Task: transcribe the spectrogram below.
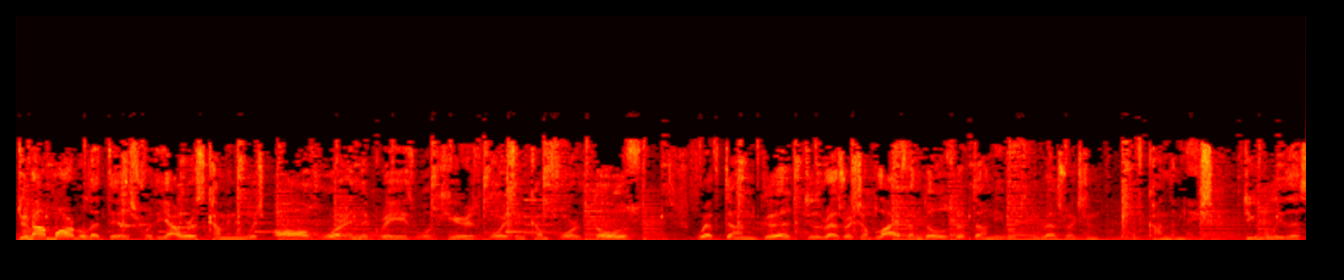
Do not marvel at this, for the hour is coming in which all who are in the graves will hear his voice and come forth. Those who have done good to the resurrection of life, and those who have done evil to the resurrection of condemnation. Do you believe this?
